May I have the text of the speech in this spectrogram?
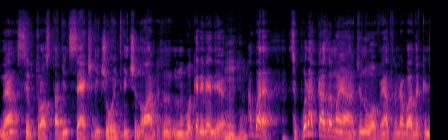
né? Se o troço tá 27, 28, 29, não vou querer vender. Uhum. Agora, se por acaso amanhã, de novo, entra um negócio daquele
